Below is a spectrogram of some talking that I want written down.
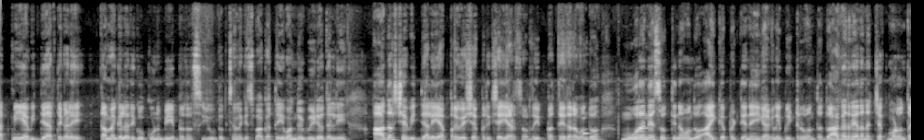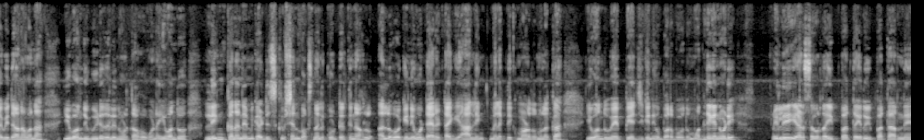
ಆತ್ಮೀಯ ವಿದ್ಯಾರ್ಥಿಗಳೇ, ತಮಗೆಲ್ಲರಿಗೂ ಕುಣಬಿ ಬ್ರದರ್ಸ್ ಯೂಟ್ಯೂಬ್ ಚಾನಲ್ಗೆ ಸ್ವಾಗತ. ಈ ಒಂದು ವಿಡಿಯೋದಲ್ಲಿ ಆದರ್ಶ ವಿದ್ಯಾಲಯ ಪ್ರವೇಶ ಪರೀಕ್ಷೆ ಎರಡು ಸಾವಿರದ ಇಪ್ಪತ್ತೈದರ ಒಂದು ಮೂರನೇ ಸುತ್ತಿನ ಒಂದು ಆಯ್ಕೆ ಪಟ್ಟಿಯನ್ನು ಈಗಾಗಲೇ ಬಿಟ್ಟಿರುವಂಥದ್ದು. ಹಾಗಾದರೆ ಅದನ್ನು ಚೆಕ್ ಮಾಡುವಂಥ ವಿಧಾನವನ್ನು ಈ ಒಂದು ವಿಡಿಯೋದಲ್ಲಿ ನೋಡ್ತಾ ಹೋಗೋಣ. ಈ ಒಂದು ಲಿಂಕನ್ನು ನಿಮಗೆ ಡಿಸ್ಕ್ರಿಪ್ಷನ್ ಬಾಕ್ಸ್ನಲ್ಲಿ ಕೊಟ್ಟಿರ್ತೀನಿ. ಅಲ್ಲಿ ಅಲ್ಲಿ ಹೋಗಿ ನೀವು ಡೈರೆಕ್ಟಾಗಿ ಆ ಲಿಂಕ್ ಮೇಲೆ ಕ್ಲಿಕ್ ಮಾಡೋದ್ರ ಮೂಲಕ ಈ ಒಂದು ವೆಬ್ ಪೇಜ್ಗೆ ನೀವು ಬರ್ಬೋದು. ಮೊದಲಿಗೆ ನೋಡಿ, ಇಲ್ಲಿ ಎರಡು ಸಾವಿರದ ಇಪ್ಪತ್ತೈದು, ಇಪ್ಪತ್ತಾರನೇ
